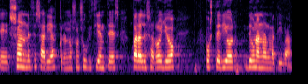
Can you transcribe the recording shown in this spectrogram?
eh, son necesarias, pero no son suficientes para el desarrollo posterior de una normativa.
